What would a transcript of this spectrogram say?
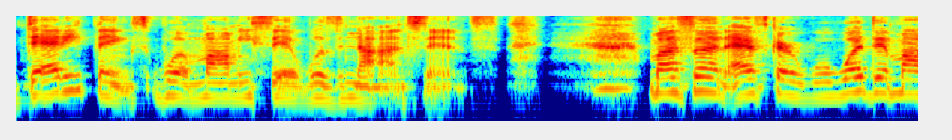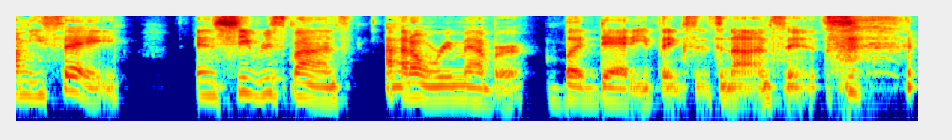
Daddy thinks what mommy said was nonsense. My son asks her, Well, what did mommy say? And she responds, I don't remember, but daddy thinks it's nonsense.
